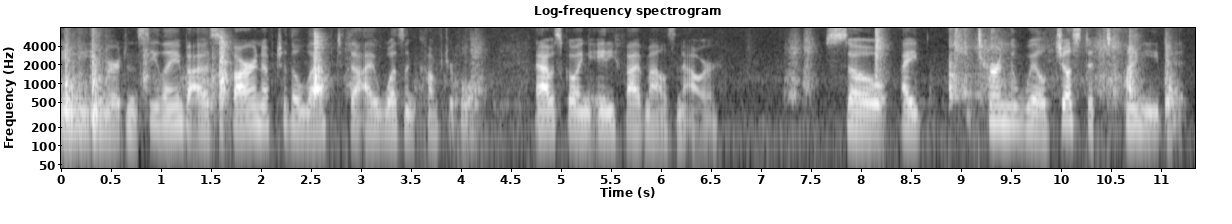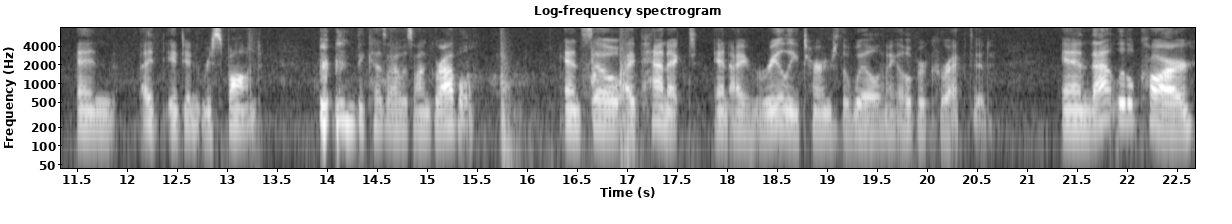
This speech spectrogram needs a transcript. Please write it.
in the emergency lane, but I was far enough to the left that I wasn't comfortable. And I was going 85 miles an hour. So I turned the wheel just a tiny bit, and I, it didn't respond because I was on gravel. And so I panicked and I really turned the wheel and I overcorrected. And that little car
